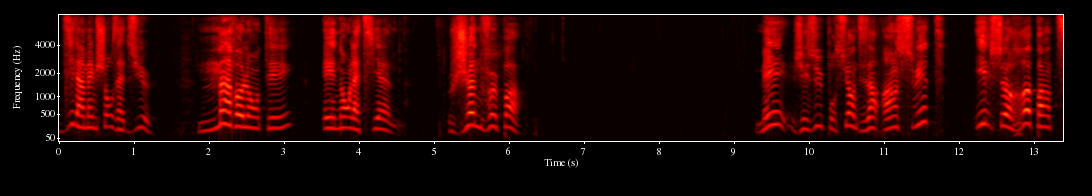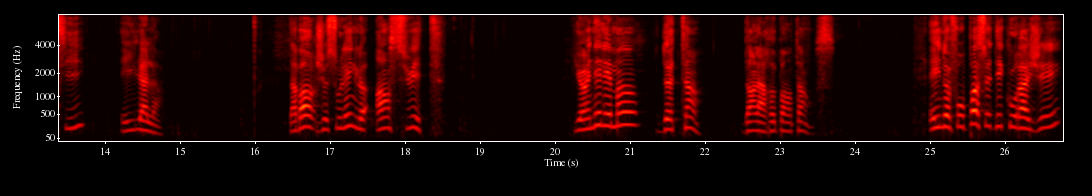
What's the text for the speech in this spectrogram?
dit la même chose à Dieu. Ma volonté et non la tienne. Je ne veux pas. Mais Jésus poursuit en disant, ensuite, il se repentit et il alla. D'abord, je souligne le ensuite. Il y a un élément de temps dans la repentance. Et il ne faut pas se décourager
